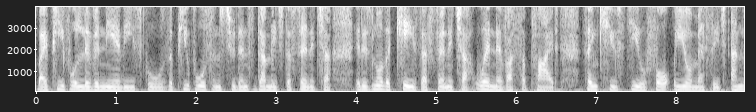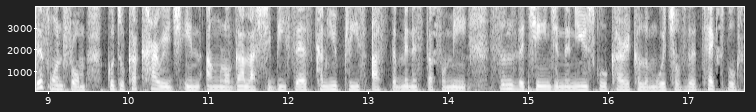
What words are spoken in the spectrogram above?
by people living near the these schools. The pupils and students damage the furniture. It is not the case that furniture were never supplied. Thank you, Steele, for your message. And this one from Kotoka Courage in Anglogala Shibi says, Can you please ask the minister for me? Since the change in the new school curriculum, which of the textbooks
